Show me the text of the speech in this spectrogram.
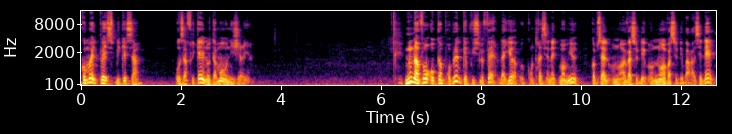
comment elle peut expliquer ça aux Africains et notamment aux Nigériens? Nous n'avons aucun problème qu'elle puisse le faire. D'ailleurs, au contraire, c'est nettement mieux. Comme ça, on va se nous, on va se débarrasser d'elle.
